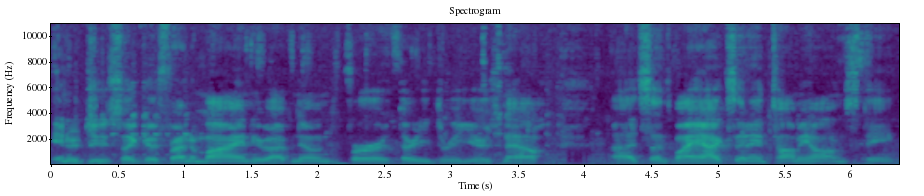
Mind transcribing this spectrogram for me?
introduce a good friend of mine who I've known for 33 years now. Uh, since my accident, Tommy Hollenstein.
